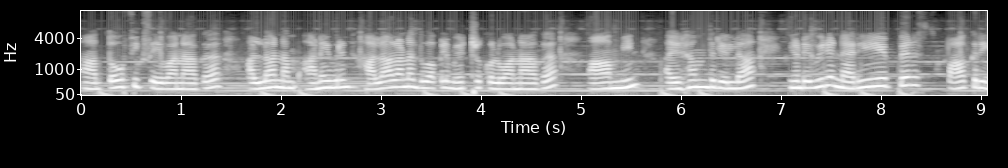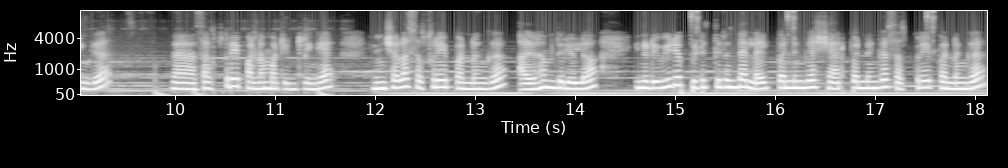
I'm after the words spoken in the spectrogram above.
தோஃபிக் செய்வானாக. அல்லாஹ் நம் அனைவரின் ஹலாலான துவாக்களையும் ஏற்றுக்கொள்வானாக. ஆமீன். அல்ஹம்துலில்லா என்னுடைய வீடியோ நிறைய பேர் பார்க்குறீங்க. சப்ஸ்கிரைப் பண்ண மாட்டேன்றீங்க. இன்ஷாலாக சப்ஸ்கிரைப் பண்ணுங்கள் அல்ஹம்துலில்லா. என்னுடைய வீடியோ பிடித்திருந்தால் லைக் பண்ணுங்கள் ஷேர் பண்ணுங்கள் சப்ஸ்கிரைப் பண்ணுங்கள்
